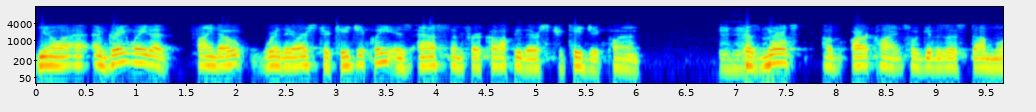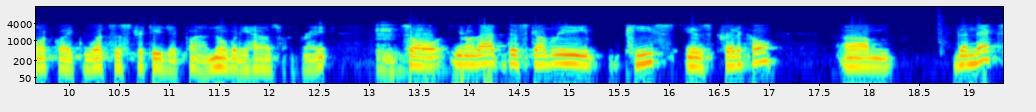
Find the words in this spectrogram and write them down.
you know a, a, great way to find out where they are strategically is ask them for a copy of their strategic plan. Because mm-hmm. most of our clients will give us this dumb look like what's a strategic plan nobody has one right mm-hmm. so you know that discovery piece is critical um, the next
